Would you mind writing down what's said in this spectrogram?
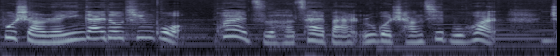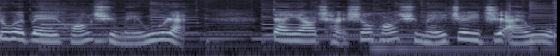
不少人应该都听过，筷子和菜板如果长期不换，就会被黄曲霉污染。但要产生黄曲霉这一致癌物，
